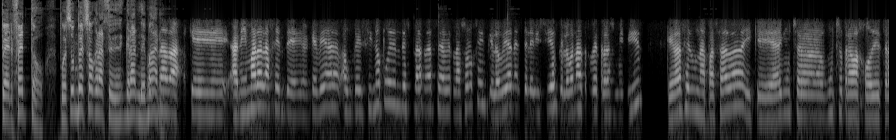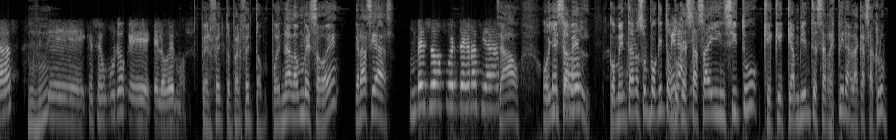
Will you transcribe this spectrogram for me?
Perfecto. Pues un beso grande, grande pues nada, que animar a la gente, que vea, aunque si no pueden desplazarse a ver la Solheim, que lo vean en televisión, que lo van a retransmitir, que va a ser una pasada y que hay mucha, mucho trabajo detrás, que, seguro que, que lo vemos. Perfecto, perfecto. Pues nada, un beso, ¿eh? Gracias. Un beso fuerte, gracias. Chao. Oye, Isabel, coméntanos un poquito, tú que estás ahí in situ, ¿qué, qué, ambiente se respira en la Casa Club?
